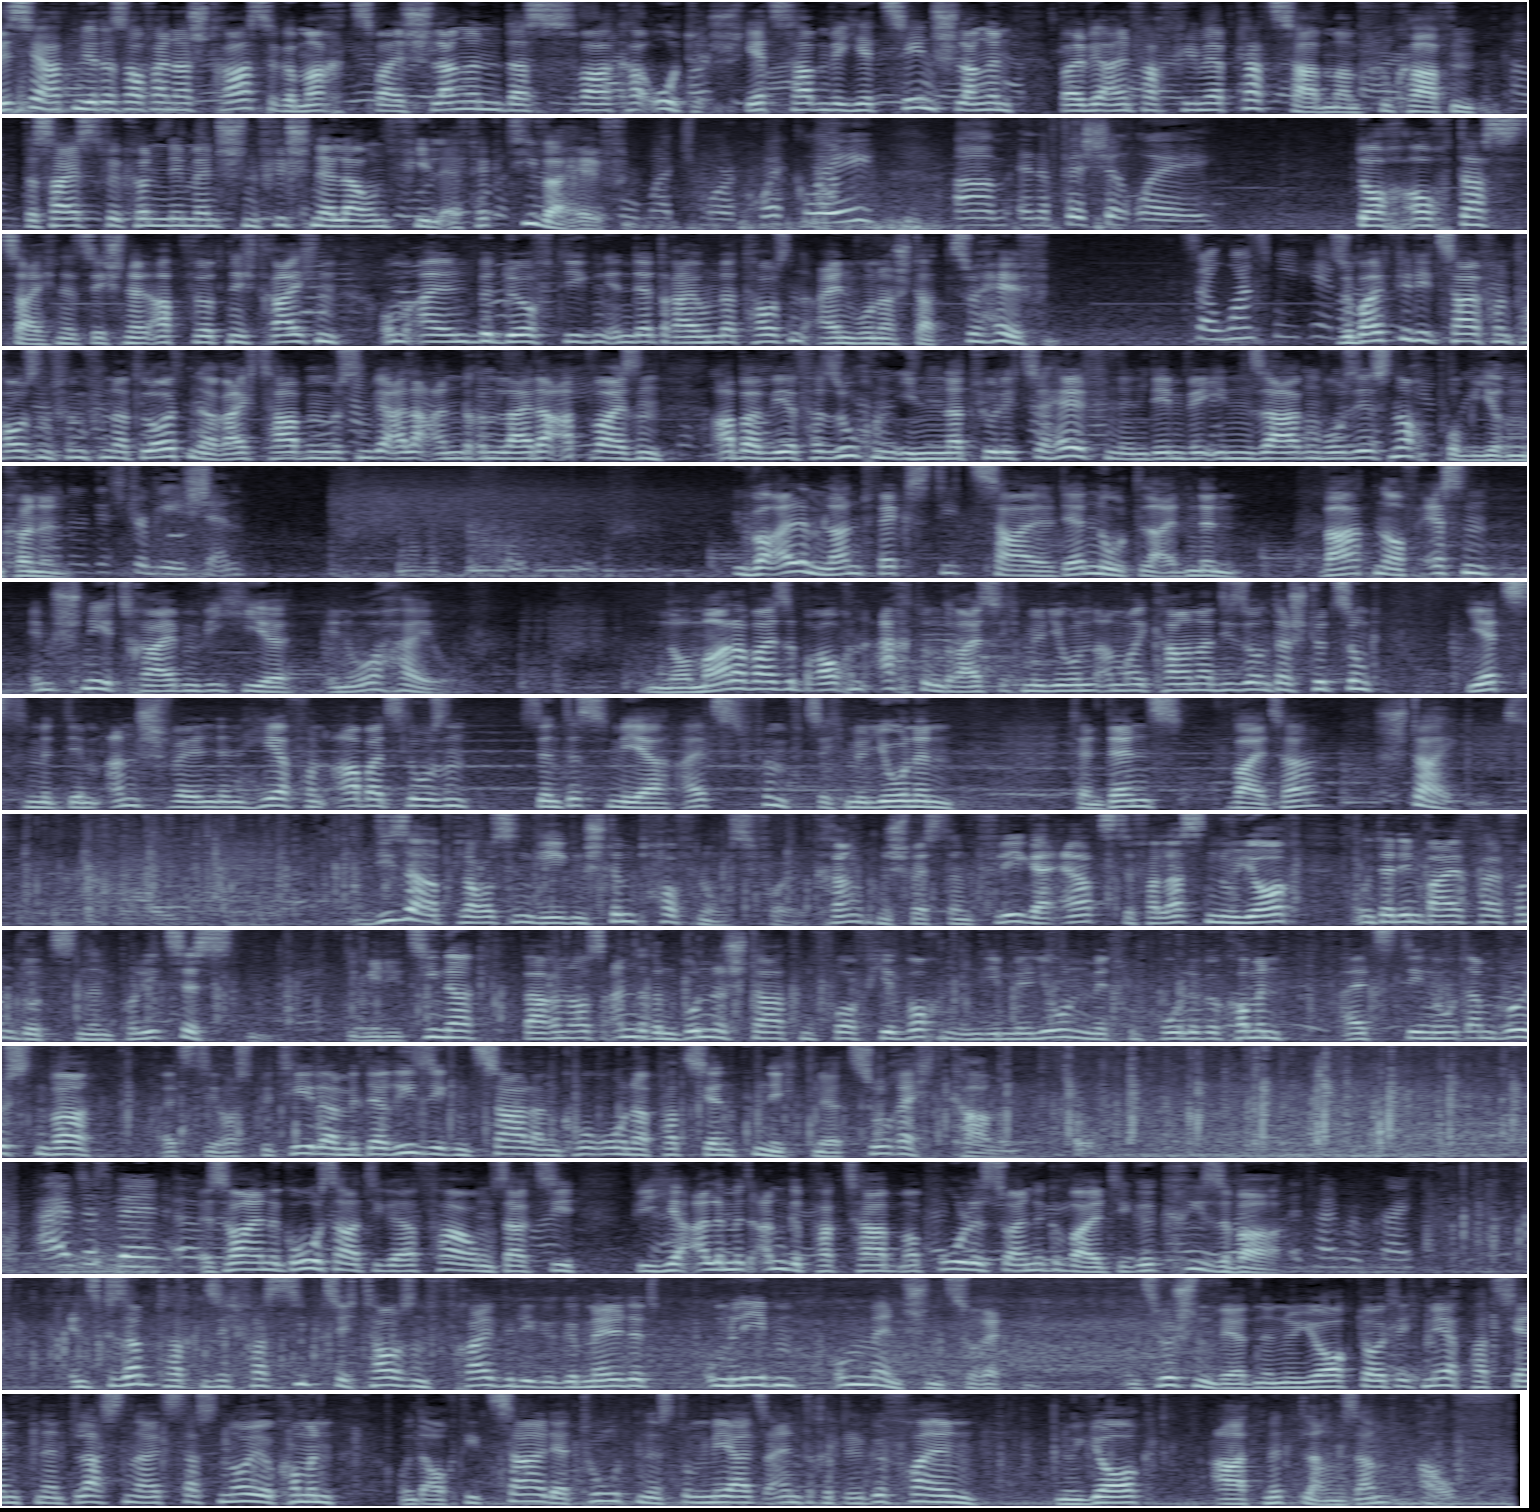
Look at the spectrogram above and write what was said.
Bisher hatten wir das auf einer Straße gemacht, zwei Schlangen, das war chaotisch. Jetzt haben wir hier zehn Schlangen, weil wir einfach viel mehr Platz haben am Flughafen. Das heißt, wir können den Menschen viel schneller und viel effektiver helfen. Doch auch das zeichnet sich schnell ab, wird nicht reichen, um allen Bedürftigen in der 300.000 Einwohnerstadt zu helfen. Sobald wir die Zahl von 1500 Leuten erreicht haben, müssen wir alle anderen leider abweisen. Aber wir versuchen ihnen natürlich zu helfen, indem wir ihnen sagen, wo sie es noch probieren können. Überall im Land wächst die Zahl der Notleidenden. Warten auf Essen, im Schnee treiben wie hier in Ohio. Normalerweise brauchen 38 Millionen Amerikaner diese Unterstützung. Jetzt mit dem anschwellenden Heer von Arbeitslosen sind es mehr als 50 Millionen. Tendenz weiter steigend. Dieser Applaus hingegen stimmt hoffnungsvoll. Krankenschwestern, Pfleger, Ärzte verlassen New York unter dem Beifall von Dutzenden Polizisten. Die Mediziner waren aus anderen Bundesstaaten vor vier Wochen in die Millionenmetropole gekommen, als die Not am größten war, als die Hospitäler mit der riesigen Zahl an Corona-Patienten nicht mehr zurechtkamen. Es war eine großartige Erfahrung, sagt sie, wie hier alle mit angepackt haben, obwohl es so eine gewaltige Krise war. Insgesamt hatten sich fast 70.000 Freiwillige gemeldet, um Leben, um Menschen zu retten. Inzwischen werden in New York deutlich mehr Patienten entlassen, als das Neue kommen. Und auch die Zahl der Toten ist um mehr als ein Drittel gefallen. New York atmet langsam auf.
